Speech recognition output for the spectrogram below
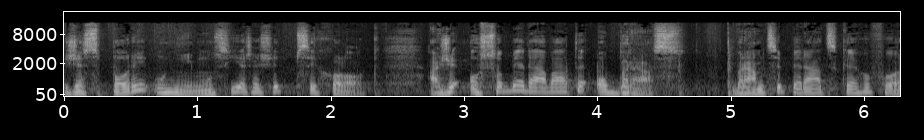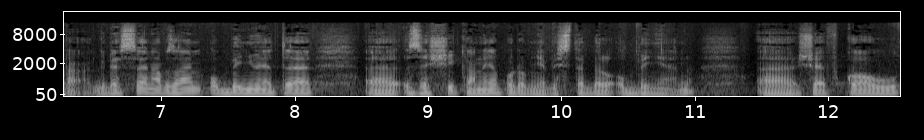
že spory u ní musí řešit psycholog a že o sobě dáváte obraz, v rámci Pirátského fora, kde se navzájem obvinujete eh, ze šikany a podobně. Vy jste byl obviněn eh, šéfkou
